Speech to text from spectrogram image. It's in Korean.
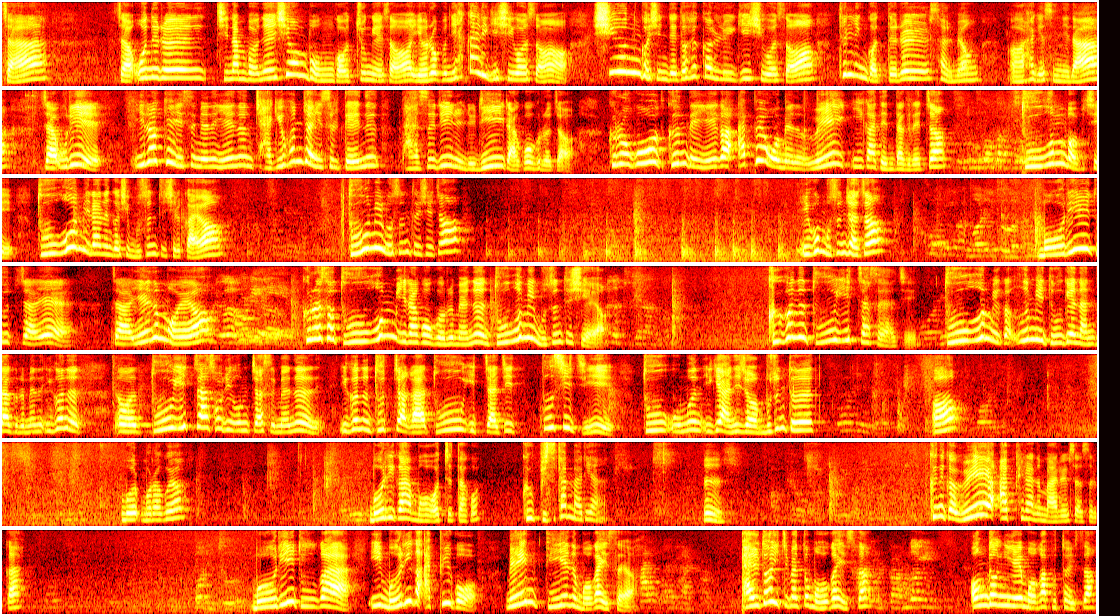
자, 자, 오늘은 지난번에 시험 본 것 중에서 여러분이 헷갈리기 쉬워서 쉬운 것인데도 헷갈리기 쉬워서 틀린 것들을 설명하겠습니다. 자, 우리 이렇게 있으면 얘는 자기 혼자 있을 때는 다스릴 리라고 그러죠. 그러고 근데 얘가 앞에 오면 왜 이가 된다 그랬죠? 두음 법칙. 두음이라는 것이 무슨 뜻일까요? 두음이 무슨 뜻이죠? 이건 무슨 자죠? 머리 두자에 자 얘는 뭐예요? 그래서 두음이라고 그러면은 두음이 무슨 뜻이에요? 그거는 두 이자 써야지. 두 음이가 음이 두 개 난다 그러면은 이거는 어, 두 이자 소리 음자 쓰면은 이거는 두 자가 두 이자지 뜻이지 두 음은 이게 아니죠. 무슨 뜻? 어? 뭐 뭐라고요? 머리가 뭐 어쨌다고? 그 비슷한 말이야. 응. 그러니까 왜 앞이라는 말을 썼을까? 머리 두가 이 머리가 앞이고 맨 뒤에는 뭐가 있어요? 발도 있지만 또 뭐가 있어? 엉덩이 엉덩이에 뭐가 붙어 있어?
